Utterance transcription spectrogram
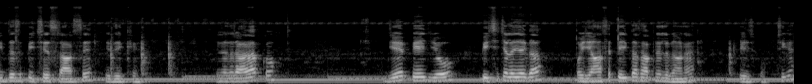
इधर से पीछे साथ से, ये देखें। ये नज़र आ रहा है आपको? ये पेज जो पीछे चला जाएगा और यहाँ से पेचकस आपने लगाना है पेज को, ठीक है?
